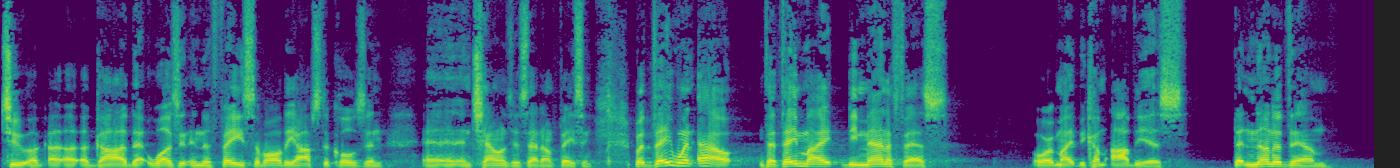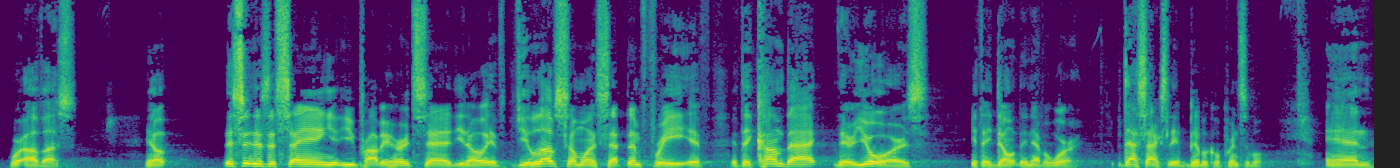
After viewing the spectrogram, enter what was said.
to a, a, a God that wasn't in the face of all the obstacles and, and, and challenges that I'm facing? But they went out that they might be manifest or it might become obvious that none of them were of us. You know, this is, a saying you probably heard said, you know, if you love someone, set them free. If, if they come back, they're yours. If they don't, they never were. But that's actually a biblical principle. And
